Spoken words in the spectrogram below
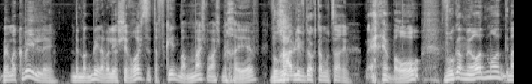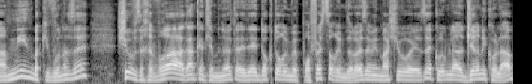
במקביל במקביל אבל יושב ראש זה תפקיד ממש ממש מחייב הוא והוא חייב לבדוק את המוצרים. ברור והוא גם מאוד מאוד מאמין בכיוון הזה שוב זה חברה גם כן שמנוהלת על ידי דוקטורים ופרופסורים זה לא איזה מין משהו אה, זה קוראים לה ג'רני קולאב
